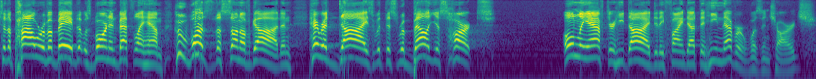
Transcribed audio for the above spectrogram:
to the power of a babe that was born in Bethlehem, who was the Son of God. And Herod dies with this rebellious heart. Only after he died did he find out that he never was in charge,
